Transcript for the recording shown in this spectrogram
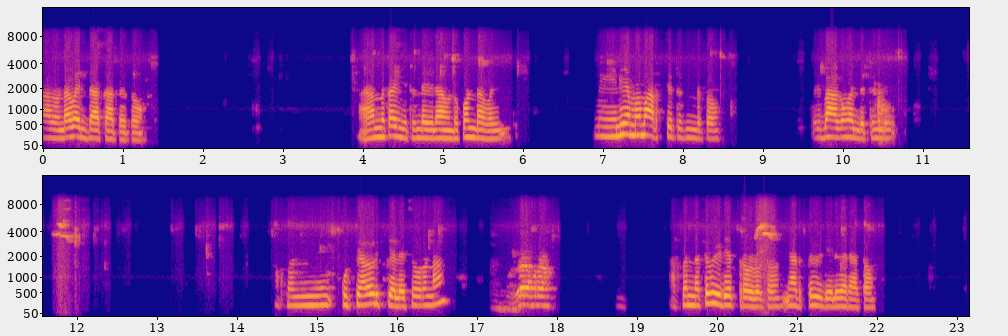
അതുകൊണ്ടാ വലുതാക്കാത്ത കേട്ടോ അതൊന്ന് കഴിഞ്ഞിട്ടുണ്ടെങ്കിൽ അതുകൊണ്ട് കൊണ്ടുപോവാൻ മീന് നമ്മൾ മറച്ചിട്ടിട്ടുണ്ട് കേട്ടോ ഒരു ഭാഗം വന്നിട്ടുണ്ട്. അപ്പൊ കുട്ടികളെ വിളിക്കല്ലേ ചോറുണ്ണ അപ്പൊ ഇന്നത്തെ വീഡിയോ എത്ര ഉള്ളൂ കേട്ടോ ഞാൻ അടുത്ത വീഡിയോയിൽ വരാട്ടോ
